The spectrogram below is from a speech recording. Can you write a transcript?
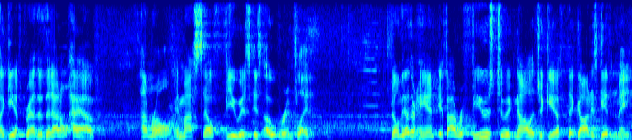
a gift rather that I don't have, I'm wrong, and my self view is, is overinflated. But on the other hand, if I refuse to acknowledge a gift that God has given me,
